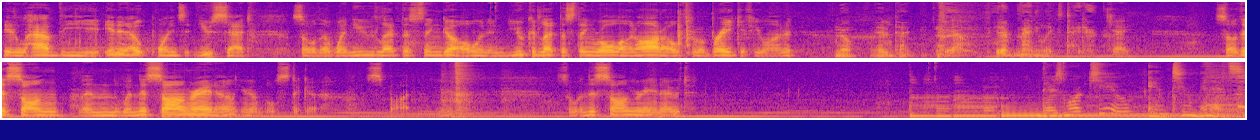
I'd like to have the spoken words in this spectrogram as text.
it'll have the in and out points that you set, so that when you let this thing go, and then you could let this thing roll on auto through a break if you wanted. no, hit it tight. Yeah. hit it manually. It's tighter. Okay. So this song, then when this song ran out, here we'll stick a spot here. So when this song ran out. There's more Q in two minutes.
